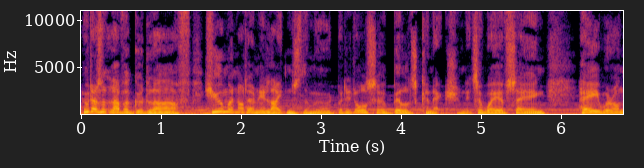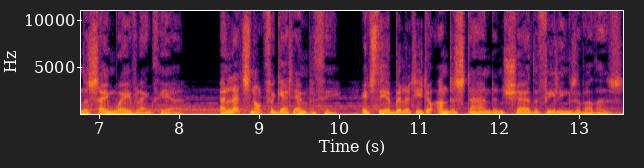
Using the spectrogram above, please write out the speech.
Who doesn't love a good laugh? Humour not only lightens the mood, but it also builds connection. It's a way of saying, hey, we're on the same wavelength here. And let's not forget empathy. It's the ability to understand and share the feelings of others.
